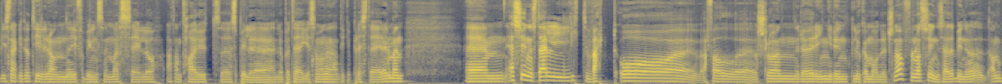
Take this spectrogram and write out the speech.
vi snakket jo tidligere om i forbindelse med Marcelo, at han tar ut uh, spillere Lopetegi som han mener at ikke presterer. Men Um, jeg synes det er litt verdt å i hvert fall slå en rød ring rundt Luka Modric nå. For nå synes jeg det begynner å Han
